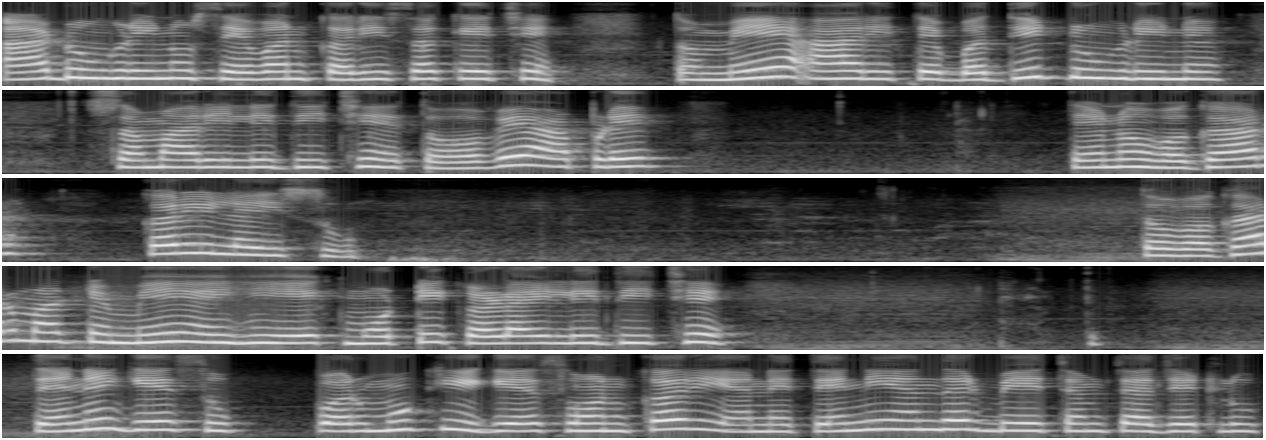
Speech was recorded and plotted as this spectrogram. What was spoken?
આ ડુંગળીનું સેવન કરી શકે છે. તો મેં આ રીતે બધી જ ડુંગળીને સમારી લીધી છે. તો હવે આપણે તેનો વઘાર કરી લઈશું. તો વઘાર માટે મેં અહીં એક મોટી કઢાઈ લીધી છે. તેને ગેસ ઉપર મૂકી ગેસ ઓન કરી અને તેની અંદર બે ચમચા જેટલું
